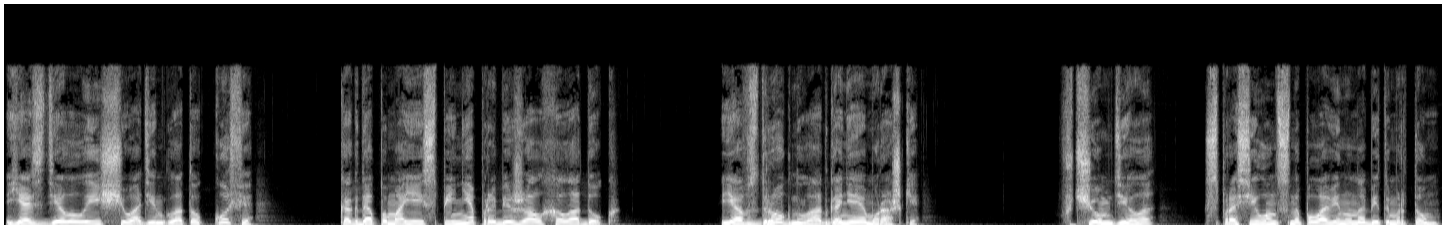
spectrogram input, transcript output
Я сделала еще один глоток кофе, когда по моей спине пробежал холодок. Я вздрогнула, отгоняя мурашки. «В чем дело?» — спросил он с наполовину набитым ртом.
